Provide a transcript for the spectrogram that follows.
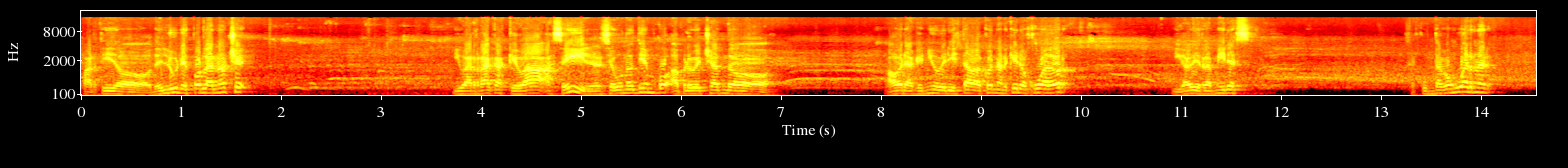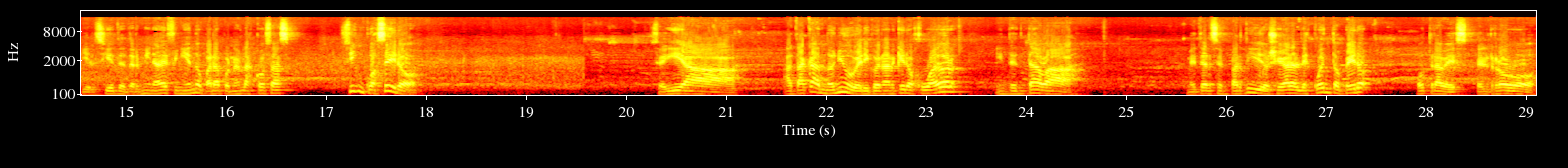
Partido del lunes por la noche. Y Barracas que va a seguir en el segundo tiempo, aprovechando ahora que Newbery estaba con arquero jugador. Y Gaby Ramírez se junta con Werner y el 7 termina definiendo para poner las cosas 5 a 0. Seguía atacando Newbery con arquero jugador. Intentaba meterse en partido, llegar al descuento, pero otra vez el robo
